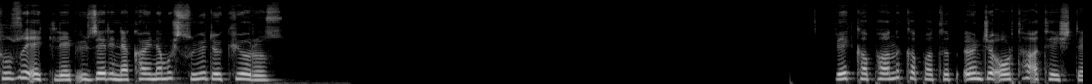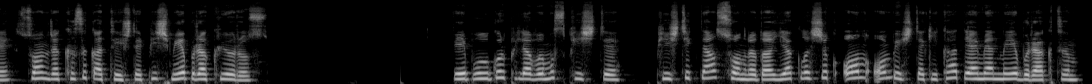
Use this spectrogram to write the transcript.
Tuzu ekleyip üzerine kaynamış suyu döküyoruz. Ve kapağını kapatıp önce orta ateşte sonra kısık ateşte pişmeye bırakıyoruz. Ve bulgur pilavımız pişti. Piştikten sonra da yaklaşık 10-15 dakika demlenmeye bıraktım.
